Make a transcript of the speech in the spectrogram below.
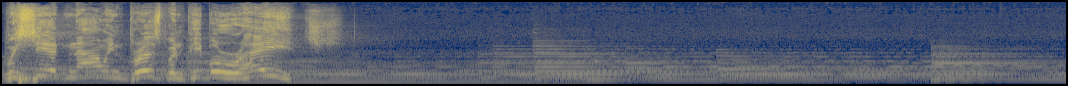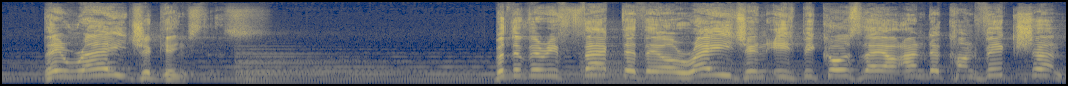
We see it now in Brisbane. People rage. They rage against us. But the very fact that they are raging is because they are under conviction.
